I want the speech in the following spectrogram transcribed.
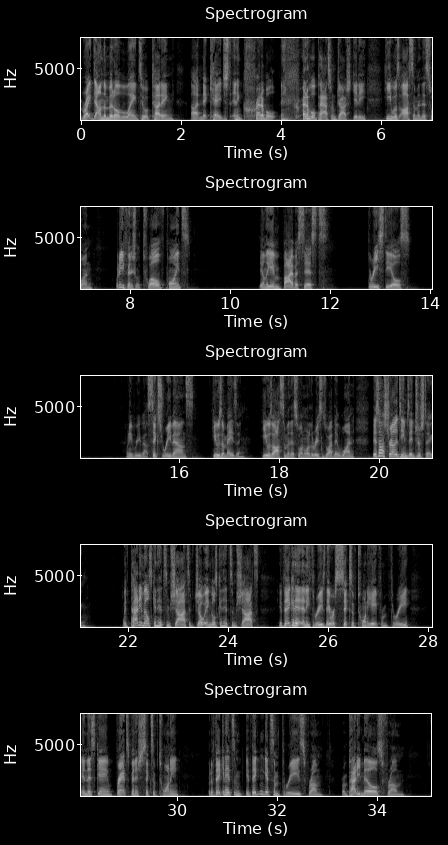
right down the middle of the lane to a cutting uh, Nick Kay. Just an incredible, incredible pass from Josh Giddey. He was awesome in this one. What did he finish with? 12 points. They only gave him five assists, three steals. How many rebounds? Six rebounds. He was amazing. He was awesome in this one. One of the reasons why they won. This Australia team's interesting. If Patty Mills can hit some shots, if Joe Ingles can hit some shots, if they could hit any threes, they were six of 28 from three in this game. France finished six of 20. But if they can hit some, if they can get some threes from from Patty Mills, from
